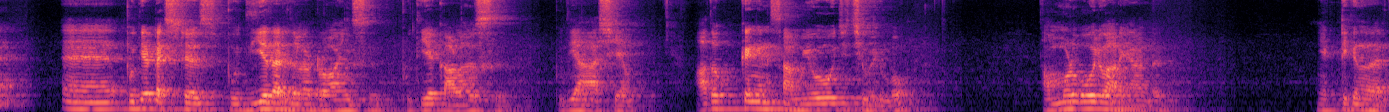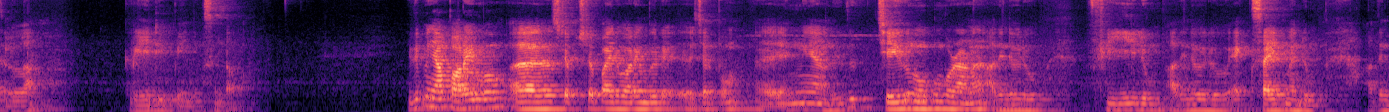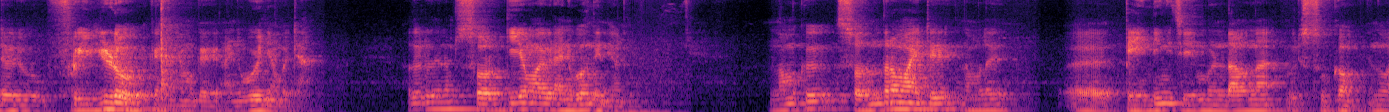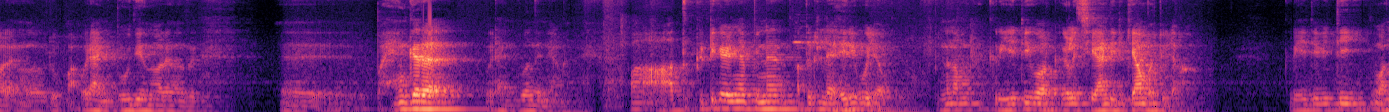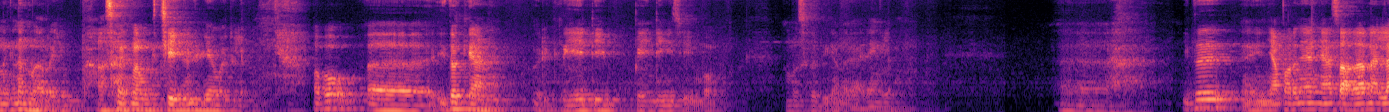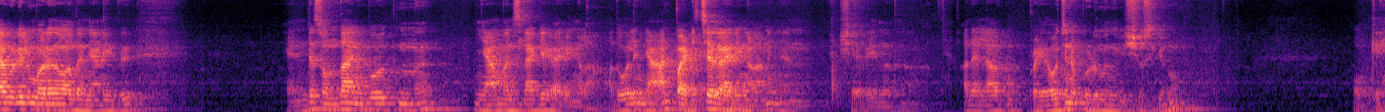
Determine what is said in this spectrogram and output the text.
പുതിയ ടെക്സ്റ്റേഴ്സ് പുതിയ തരത്തിലുള്ള ഡ്രോയിങ്സ് പുതിയ കളേഴ്സ് പുതിയ ആശയം അതൊക്കെ ഇങ്ങനെ സംയോജിച്ച് വരുമ്പോൾ നമ്മൾ പോലും അറിയാണ്ട് ഞെട്ടിക്കുന്ന തരത്തിലുള്ള ക്രിയേറ്റീവ് പെയിന്റിങ്സ് ഉണ്ടാവും. ഇതിപ്പോൾ ഞാൻ പറയുമ്പം സ്റ്റെപ്പ് സ്റ്റെപ്പായിട്ട് പറയുമ്പോൾ ചിലപ്പം എങ്ങനെയാണ്? ഇത് ചെയ്തു നോക്കുമ്പോഴാണ് അതിന്റെ ഒരു ഫീലും അതിന്റെ ഒരു എക്സൈറ്റ്മെന്റും അതിന്റെ ഒരു ഫ്രീഡവും ഒക്കെ നമുക്ക് അനുഭവിക്കാൻ പറ്റുക. അതൊരു തരം സ്വർഗീയമായ ഒരു അനുഭവം തന്നെയാണ്. നമുക്ക് സ്വതന്ത്രമായിട്ട് നമ്മൾ പെയിന്റിങ് ചെയ്യുമ്പോൾ ഉണ്ടാകുന്ന ഒരു സുഖം എന്ന് പറയുന്നത് ഒരു ഒരു അനുഭൂതി എന്ന് പറയുന്നത് ഭയങ്കര ഒരു അനുഭവം തന്നെയാണ്. അപ്പോൾ അത് കിട്ടിക്കഴിഞ്ഞാൽ പിന്നെ അതൊരു ലഹരി പോലെയാവും. പിന്നെ നമുക്ക് ക്രിയേറ്റീവ് വർക്കുകൾ ചെയ്യാണ്ടിരിക്കാൻ പറ്റില്ല. ക്രിയേറ്റിവിറ്റി വന്നിങ്ങനെ നിറയും. ആ സമയം നമുക്ക് ചെയ്യാണ്ടിരിക്കാൻ പറ്റില്ല. അപ്പോൾ ഇതൊക്കെയാണ് ഒരു ക്രിയേറ്റീവ് പെയിന്റിങ് ചെയ്യുമ്പോൾ നമ്മൾ ശ്രദ്ധിക്കേണ്ട കാര്യങ്ങൾ. ഇത് ഞാൻ പറഞ്ഞ ഞാൻ സാധാരണ എല്ലാ വീഡിയോയിലും പറയുന്ന പോലെ തന്നെയാണ് ഇത്. എന്റെ സ്വന്തം അനുഭവത്തിൽ നിന്ന് ഞാൻ മനസ്സിലാക്കിയ കാര്യങ്ങളാണ്. അതുപോലെ ഞാൻ പഠിച്ച കാര്യങ്ങളാണ് ഞാൻ ഷെയർ ചെയ്യുന്നത്. അതെല്ലാവർക്കും പ്രയോജനപ്പെടുമെന്ന് വിശ്വസിക്കുന്നു. ഓക്കെ.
